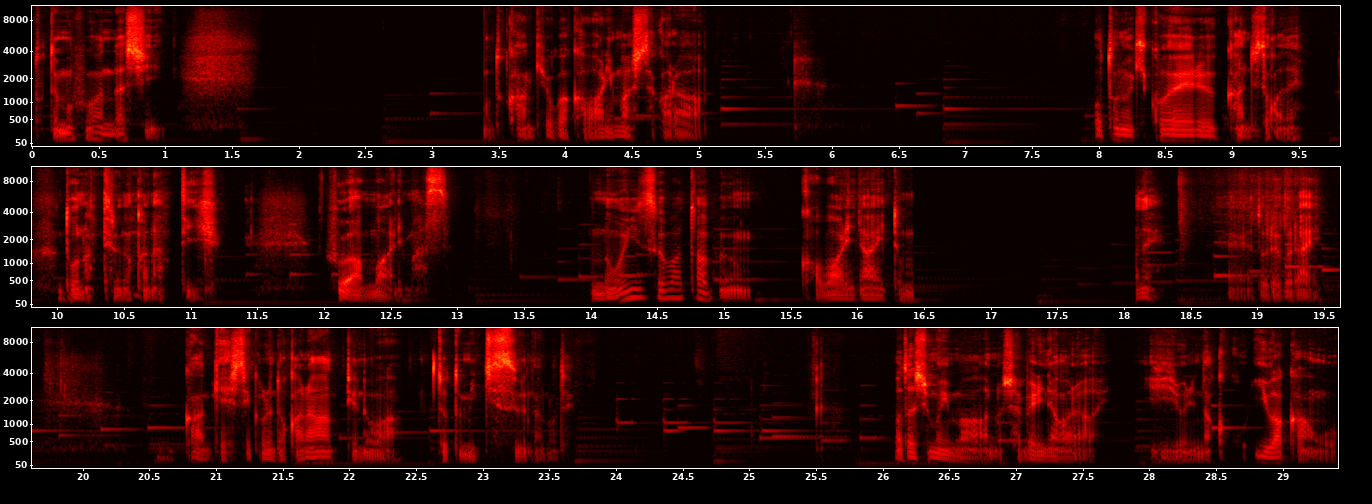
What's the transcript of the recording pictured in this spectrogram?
とても不安だし、もっと環境が変わりましたから音の聞こえる感じとかねどうなってるのかなっていう 不安もあります。ノイズは多分変わりないと思う。ね、えーどれぐらい関係してくるのかなっていうのはちょっと未知数なので。私も今あの喋りながら非常になんかこう違和感を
